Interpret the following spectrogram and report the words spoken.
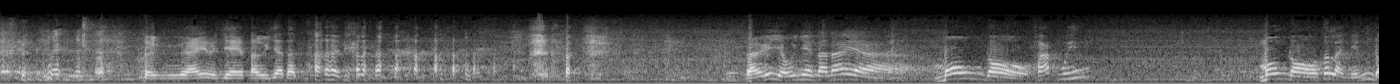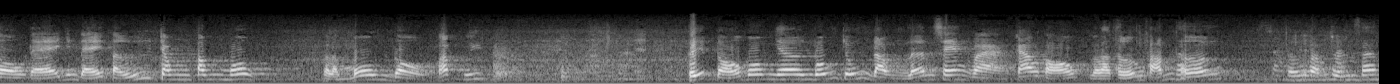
Đừng vậy rồi về từ gia đình rồi ví dụ như người ta nói à, môn đồ pháp quyến. Môn đồ tức là những đồ đệ những đệ tử trong tông môn gọi là môn đồ pháp quyến. Tiếp độ môn nhân bốn chúng đồng lên sen vàng cao tổ gọi là thượng phẩm thượng. Thượng phẩm thượng sanh.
